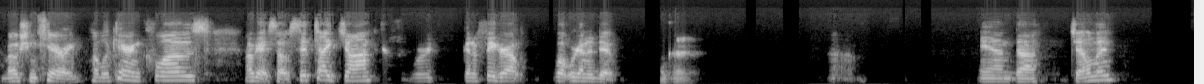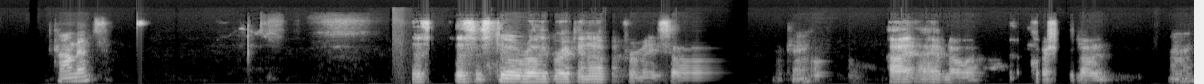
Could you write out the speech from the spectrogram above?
Motion carried. Public hearing closed. Okay, so sit tight, John. We're going to figure out what we're going to do. Okay. Um, And uh, gentlemen, comments? This, this is still really breaking up for me, so Okay, I, I have no uh, questions about it. all right.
